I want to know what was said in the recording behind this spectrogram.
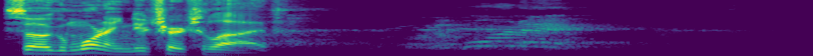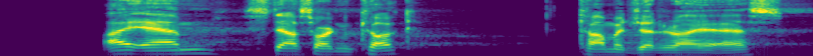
So, good morning, New Church Live. Good morning. I am Staff Sergeant Cook, Comma Jedediah S.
